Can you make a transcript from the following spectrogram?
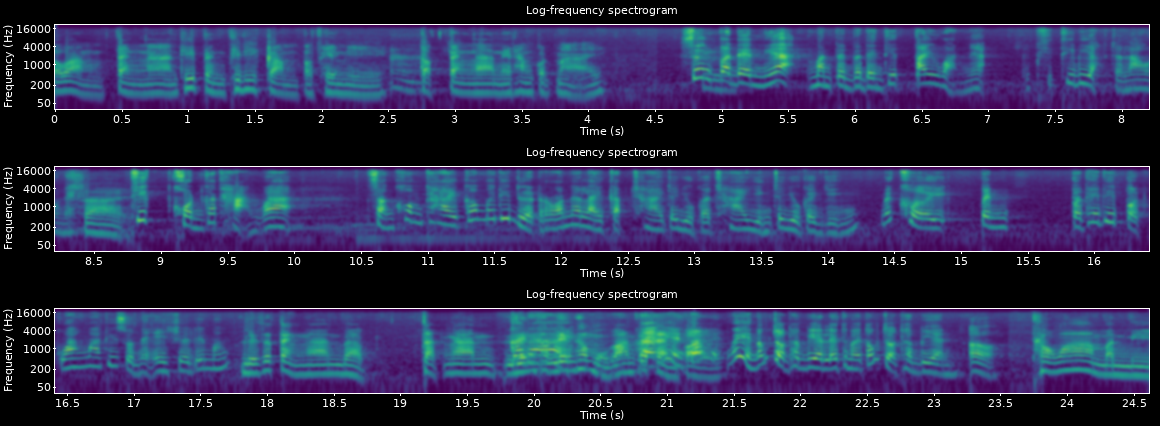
ระหว่างแต่งงานที่เป็นพิธีกรรมประเพณี กับแต่งงานในทางกฎหมาย ซึ่งประเด็นเนี้ยมันเป็นประเด็นที่ไต้หวันเนี่ยที่ที่พี่อยากจะเล่าเนี่ยใช่ที่คนก็ถามว่าสังคมไทยก็ไม่ได้เดือดร้อนอะไรกับชายจะอยู่กับชายหญิงจะอยู่กับหญิง ไม่เคยเป็นประเทศที่เปิดกว้างมากที่สุดในเอเชียด้วยมั้งหรือจะแต่งงานแบบจัดงานก็เลี้ยงได้เลี้ยงทั้งหมู่บ้านก็แต่งไม่เห็นไปต้องไม่เห็นต้องจดทะเบียนเลยทำไมต้องจดทะเบียนเออเพราะว่ามันมี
